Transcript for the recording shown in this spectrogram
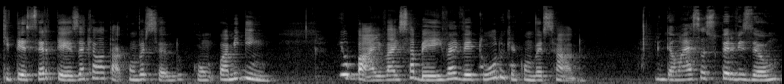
que ter certeza que ela está conversando com o amiguinho. E o pai vai saber e vai ver tudo que é conversado. Então, essa supervisão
